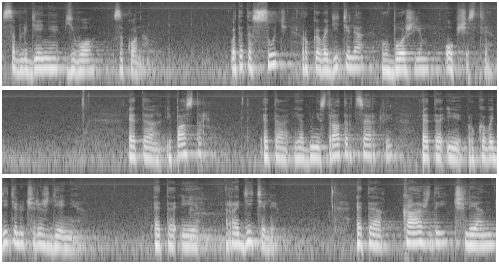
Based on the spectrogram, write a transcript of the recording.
соблюдение его закона. Вот это суть руководителя в Божьем обществе. Это и пастор, это и администратор церкви, это и руководитель учреждения, это и родители, это каждый член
